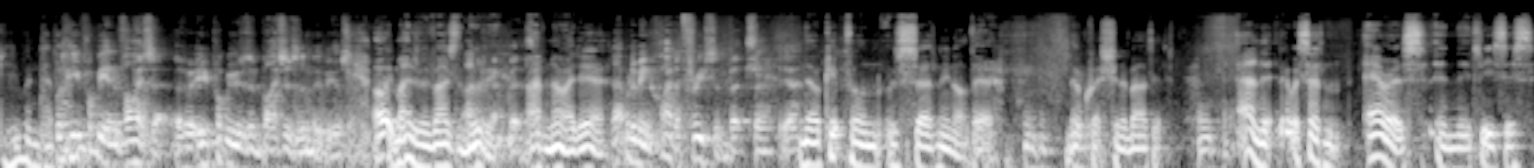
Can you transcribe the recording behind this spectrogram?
He wouldn't have. Well, he probably an advisor. He probably was advisor to the movie or something. Oh, he might have advised the movie. I, know, I have no idea. That would have been quite a threesome, but uh, yeah. No, Kip Thorne was certainly not there. Mm-hmm. No mm-hmm. question about it. Okay. And there were certain errors in the thesis,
